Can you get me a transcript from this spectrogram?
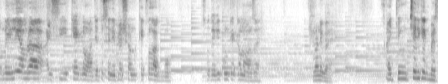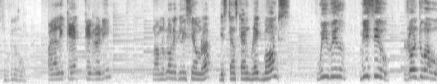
তো মেইনলি আমরা আইসি কেক নেওয়া যেহেতু সেলিব্রেশন কেক তো লাগবো। সো দেখি কোন কেকটা নেওয়া যায়। রানি ভাই I think cherry cake best দেখো। ফাইনালি কেক কেক রেডি নামগুলো লিখে লিখছি আমরা। Distance can break bonds we will miss you Rontu babu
